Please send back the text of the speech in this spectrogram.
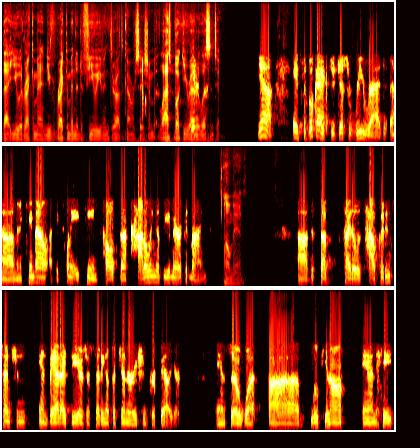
that you would recommend? You've recommended a few even throughout the conversation, but last book you read yeah. or listened to? Yeah, it's a book I actually just reread, um, and it came out I think 2018. It's called "The Coddling of the American Mind." Oh man. Uh, the subtitle is "How Good Intentions and Bad Ideas Are Setting Up a Generation for Failure." And so, what uh, Lukianoff and Haidt,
